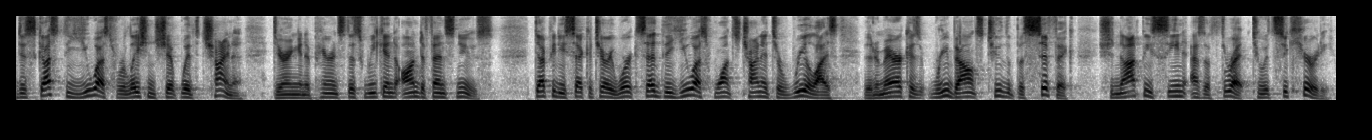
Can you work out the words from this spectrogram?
discussed the U.S. relationship with China during an appearance this weekend on Defense News. Deputy Secretary Work said the U.S. wants China to realize that America's rebalance to the Pacific should not be seen as a threat to its security.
